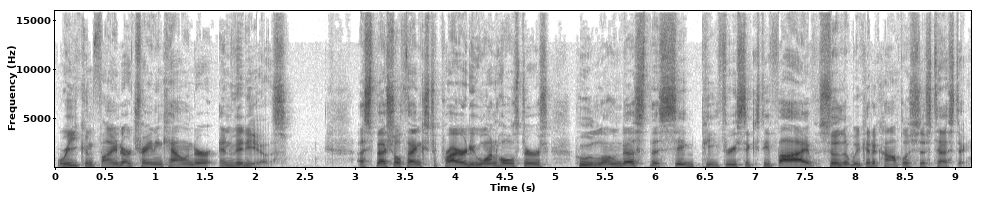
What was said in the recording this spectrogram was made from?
where you can find our training calendar and videos. A special thanks to Priority One Holsters who loaned us the SIG P365 so that we could accomplish this testing.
